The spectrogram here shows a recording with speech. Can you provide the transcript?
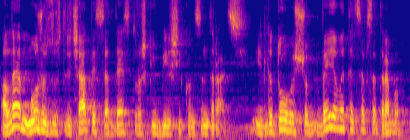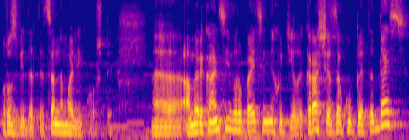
Але можуть зустрічатися десь трошки в більшій концентрації. І для того, щоб виявити це все, треба розвідати. Це немалі кошти. Е, американці і європейці не хотіли. Краще закупити десь,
